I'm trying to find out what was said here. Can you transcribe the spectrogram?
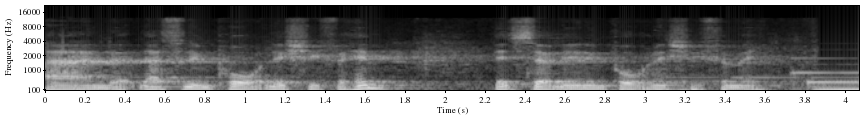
and that's an important issue for him. It's certainly an important issue for me.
